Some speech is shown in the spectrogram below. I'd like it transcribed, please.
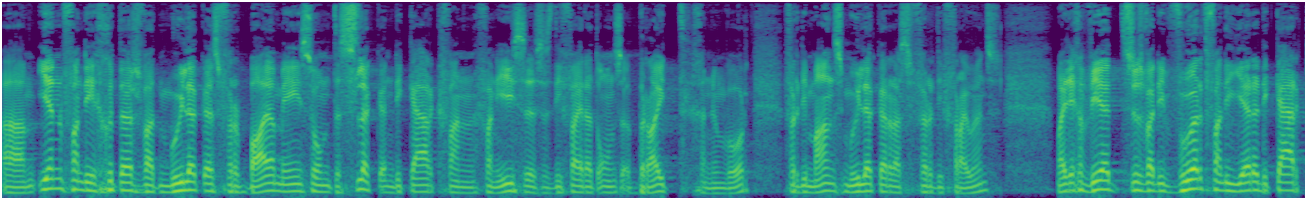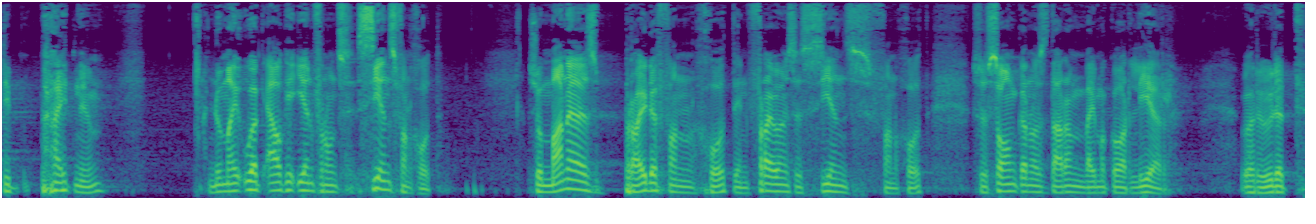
Um een van die goeters wat moeilik is vir baie mense om te sluk in die kerk van van Jesus is die feit dat ons 'n bruid genoem word. Vir die mans moeiliker as vir die vrouens. Maar jy geweet, soos wat die woord van die Here die kerk die bruid noem, noem hy ook elke een van ons seuns van God. So manne is bruide van God en vrouens is seuns van God. So saam kan ons daarom by mekaar leer oor hoe dit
